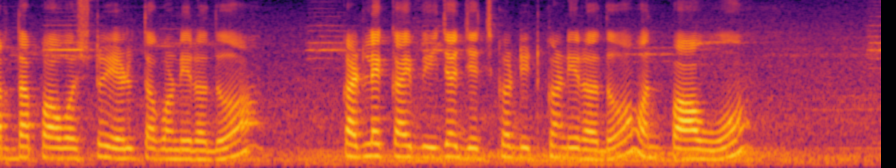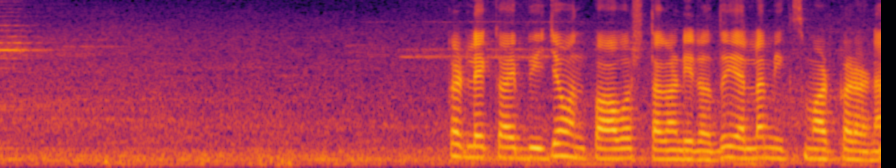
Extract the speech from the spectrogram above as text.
ಅರ್ಧ ಪಾವಷ್ಟು ಎಳ್ಳು ತೊಗೊಂಡಿರೋದು, ಕಡಲೆಕಾಯಿ ಬೀಜ ಜಚ್ಕೊಂಡು ಇಟ್ಕೊಂಡಿರೋದು, ಒಂದು ಪಾವು. ಕಡಲೆಕಾಯಿ ಬೀಜ ಒಂದು ಪಾವಷ್ಟು ತಗೊಂಡಿರೋದು. ಎಲ್ಲ ಮಿಕ್ಸ್ ಮಾಡ್ಕೊಳ್ಳೋಣ.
